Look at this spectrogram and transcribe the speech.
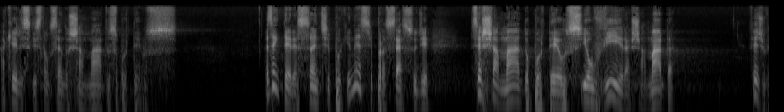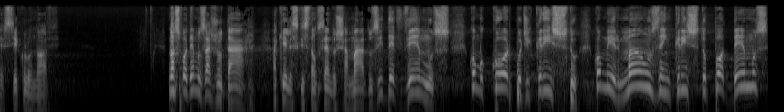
aqueles que estão sendo chamados por Deus? Mas é interessante porque nesse processo de ser chamado por Deus e ouvir a chamada, veja o versículo 9. Nós podemos ajudar aqueles que estão sendo chamados e devemos, como corpo de Cristo, como irmãos em Cristo, podemos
